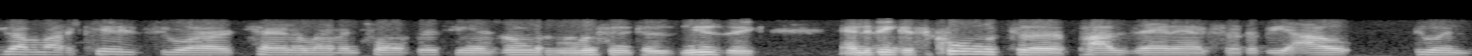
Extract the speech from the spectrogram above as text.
you have a lot of kids who are 10, 11, 12, 13 years old who are listening to this music, and they think it's cool to pop Xanax or to be out doing,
